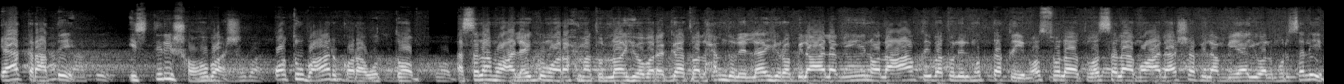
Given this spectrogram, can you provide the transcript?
এক রাতে স্ত্রী সহবাস কতবার করা উত্তম। আসসালামু আলাইকুম ওয়া রাহমাতুল্লাহি ওয়া বারাকাতুহু আলহামদুলিল্লাহি রাব্বিল আলামিন ওয়াল আকিবাতু লিল মুত্তাকিন ওয়াস সালাতু ওয়াস সালামু আলা আশরাফিল আমবিয়াই ওয়াল মুরসালিন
